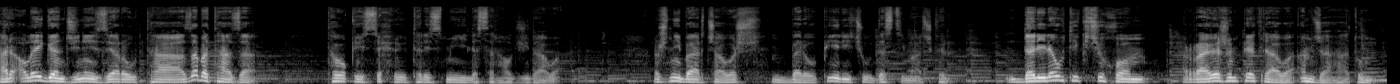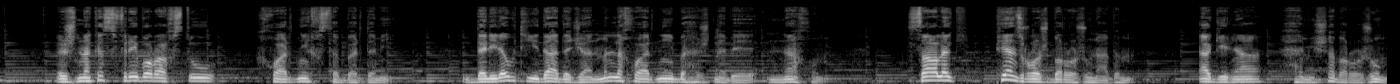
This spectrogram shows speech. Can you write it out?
هەر ئەڵەی گەنجینەی زێڕ و تازە بە تازە تەوقی سحر و تەلیسمی لەسەر هەڵگیراوە ژنی بارچاوش بەرەو پیری چوو دەستی ماچ کرد دەلیلە وتی کچی خۆم ڕاوێژم پێکراوە ئەم جا هاتووم ژنەکە سفرەی بۆ ڕاخست و خواردنی خستە بەردەمی دەلیلەوتی دادەجان من لە خواردنی بەهشت نەبێ ناخۆم ساڵێک پێنج ڕۆژ بە ڕۆژوو نابم ئەگیرنا هەمیشە بە ڕۆژووم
